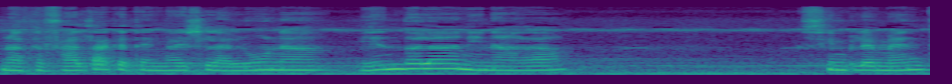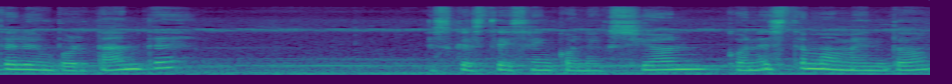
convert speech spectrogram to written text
No hace falta que tengáis la luna viéndola ni nada. Simplemente lo importante es que estéis en conexión con este momento.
